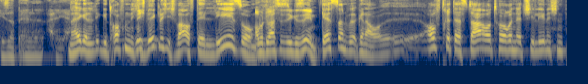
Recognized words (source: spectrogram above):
Isabel Allende. Nein, ge- getroffen nicht, Nicht- wirklich. Ich war auf der Lesung. Aber du hast sie gesehen. Gestern, genau, äh, Auftritt der Starautorin der chilenischen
